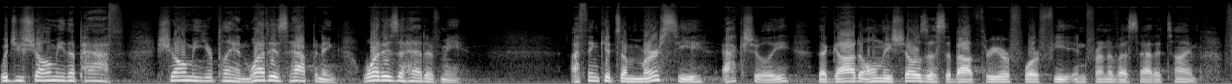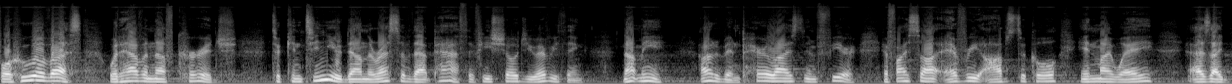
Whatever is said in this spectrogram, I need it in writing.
Would you show me the path? Show me your plan. What is happening? What is ahead of me? I think it's a mercy, actually, that God only shows us about three or four feet in front of us at a time. For who of us would have enough courage to continue down the rest of that path if He showed you everything? Not me. I would have been paralyzed in fear. If I saw every obstacle in my way as I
